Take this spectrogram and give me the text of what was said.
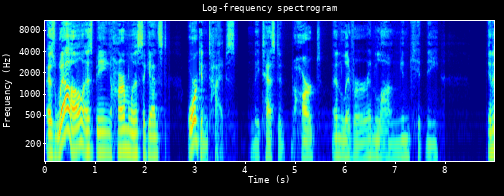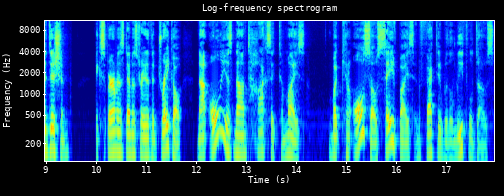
as well as being harmless against organ types. They tested heart and liver and lung and kidney. In addition, experiments demonstrated that Draco not only is non toxic to mice, but can also save mice infected with a lethal dose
